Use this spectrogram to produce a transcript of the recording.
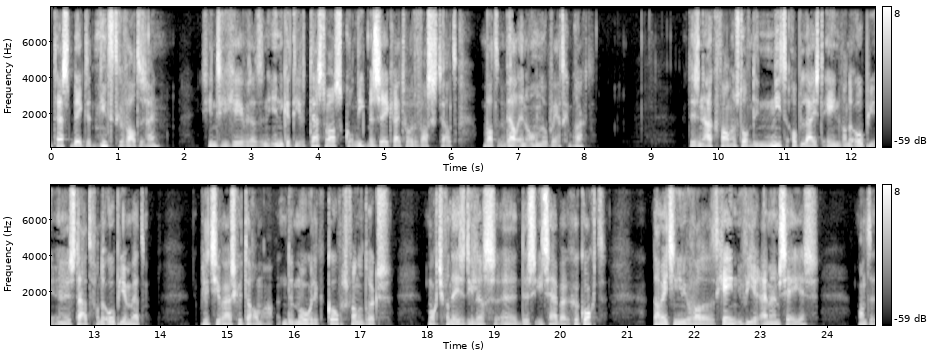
test bleek dit niet het geval te zijn. Ziend gegeven dat het een indicatieve test was, kon niet met zekerheid worden vastgesteld wat wel in omloop werd gebracht. Het is in elk geval een stof die niet op lijst 1 van de uh, staat van de opiumwet. De politie waarschuwt daarom de mogelijke kopers van de drugs mocht je van deze dealers uh, dus iets hebben gekocht, dan weet je in ieder geval dat het geen 4 MMC is. Want uh,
